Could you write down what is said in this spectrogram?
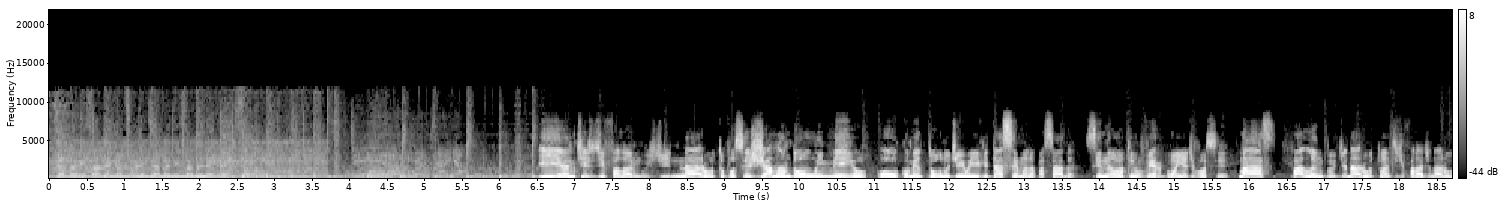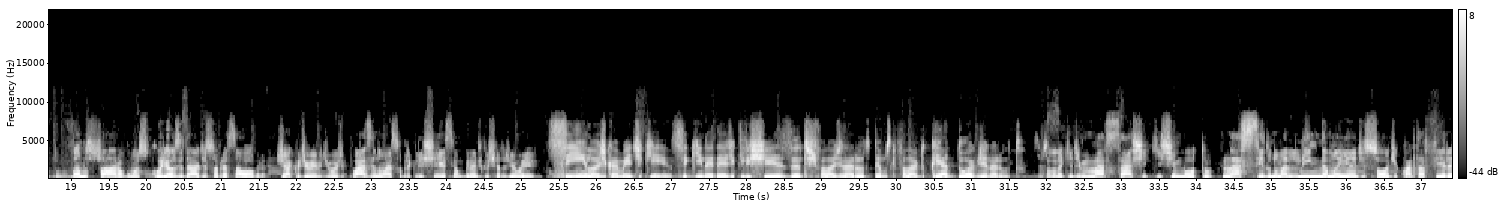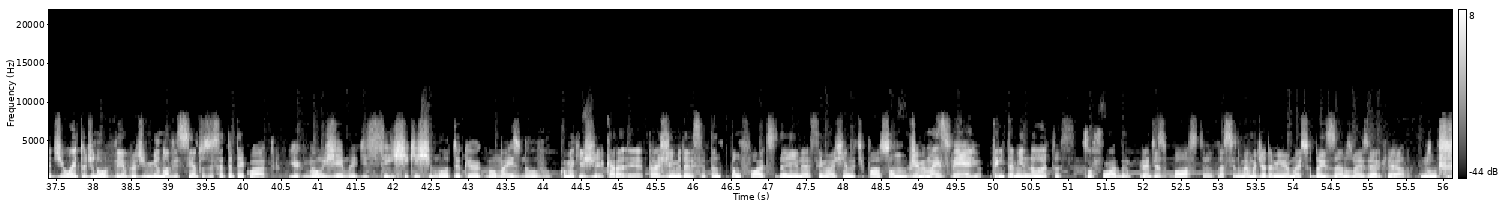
E antes de falarmos de Naruto, você já mandou um e-mail ou comentou no J-Wave da semana passada? Se não, eu tenho vergonha de você. Mas, falando de Naruto, antes de falar de Naruto, vamos falar algumas curiosidades sobre essa obra. Já que o J-Wave de hoje quase não é sobre clichê, esse é um grande clichê do J-Wave. Sim, logicamente que, seguindo a ideia de clichês, antes de falar de Naruto, temos que falar do criador de Naruto. Estamos falando aqui de Masashi Kishimoto, nascido numa linda manhã de sol de quarta-feira, de 8 de novembro de 1974. Irmão gêmeo de Seishi Kishimoto, que é o irmão mais novo. Como é que, gê- cara, é, pra gêmeo deve ser tão, tão forte isso daí, né? Você imagina, tipo, eu sou um gêmeo mais velho, 30 minutos, Sou foda. grandes bosta. Nasci no mesmo dia da minha irmã e sou dois anos mais velho que ela. Noob.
